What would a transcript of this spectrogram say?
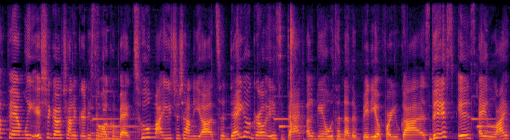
Up family? It's your girl Chy the Greatest and welcome back to my YouTube channel y'all. Today your girl is back again with another video for you guys. This is a life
